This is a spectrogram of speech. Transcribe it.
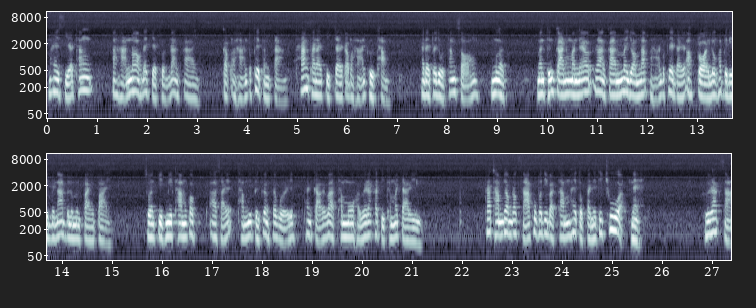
ไม่ให้เสียทั้งอาหารนอกได้แก่ส่วนร่างกาย กับอาหารประเภทต่างๆ ทั้งภายในจิตใจกับอาหารคือธรรมให้ได้ประโยชน์ทั้งสองเมื่อ มันถึงการของมันแล้วร่างกายไม่ยอมรับอาหารประเภทใดเอาปล่อยลงให้ไปดินเป็นน้ำเป็นลมเป็นไฟไป ส่วนจิตมีธรรมก็อาศัยธรรมนี้เป็นเครื่องเสวย ท่านกล่าวไว้ว่าธรรมโมหเวรคติธรรมจารีพระธรรมย่อมรักษาผู้ปฏิบัติธรรมให้ตกไปในที่ชั่วแน่คือรักษา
